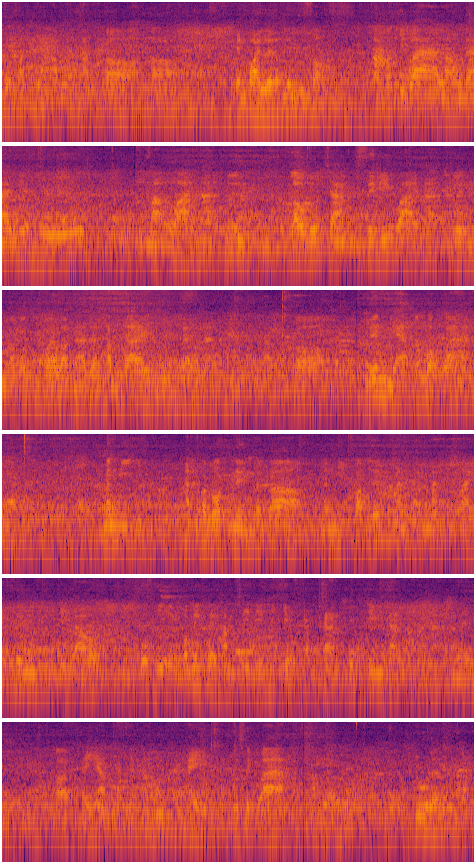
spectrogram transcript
ถั่วฝักยาวนะครับก็ก็เป็นบอยเลิฟเรื่องที่สองเราก็คิดว่าเราได้เรียนรู้สาววายมากขึ้น เรารู้จักซีรีส์วายมากขึ้น เราก็คิดว่าเราน่าจะทำได้ถึงใจมากขึ้นนะครับแล้วก็เรื่องเนี้ยต้องบอกว่ามันมีอีกอัตรสหนึ่งแล้วก็มันมีพล็อตเรื่องที่มันแตกต่างไปซึ่งจริงๆแล้วพวกพี่เองก็ไม่เคยทำซีรีส์ที่เกี่ยวกับการคุกกิ้งการทำอาหารอะไรเลยนะครับก็พยายามอยากจะทำออกมาให้รู้สึกว่าทำแล้วดูแล้วอยาก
